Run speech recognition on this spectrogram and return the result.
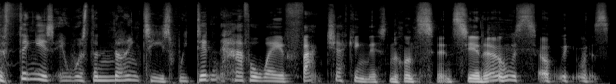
The thing is, it was the 90s. We didn't have a way of fact checking this nonsense, you know? So it was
